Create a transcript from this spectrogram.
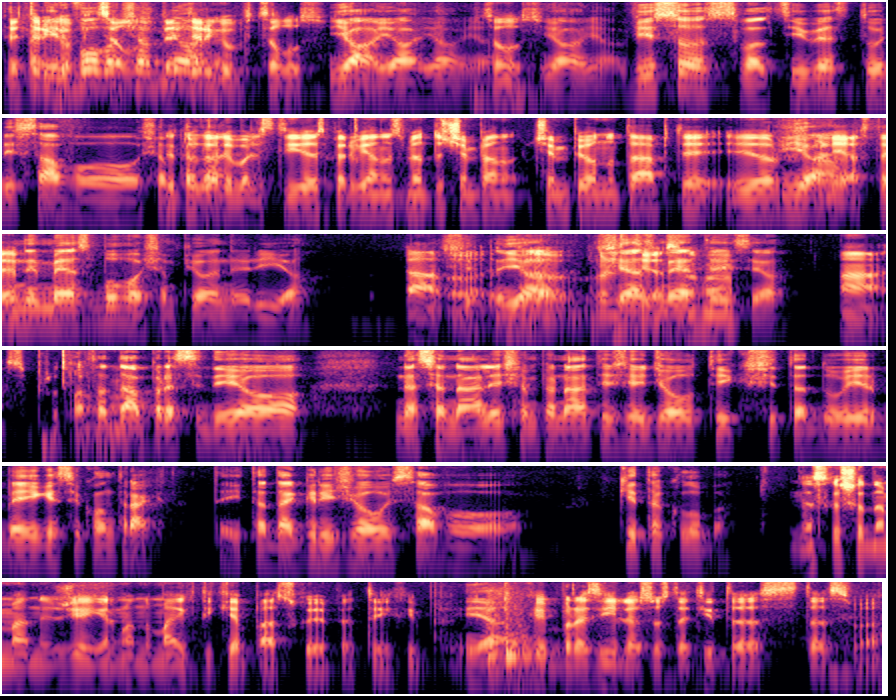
Bet irgi ir buvo oficialus. Bet irgi oficialus. Jo, jo, jo. jo, Oficialus. jo, jo. Visos valstybės turi savo Tai tu gali čempionatą. valstijos per vienus metus čempion, čempionų tapti ir Jo, šalies, taip? ne, Mes buvo čempionai Rio. A, Jo, šiais metais jo. A, O supratau. tada prasidėjo nacionaliai čempionatai, žaidžiau tik šitą du ir baigėsi kontraktą. Tai tada grįžau į savo kitą klubą. Nes kažkada man iš Jėgelmanų Maik tikė pasakojo apie tai, kaip, Jo. kaip Brazilijos sustatytas tas va,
